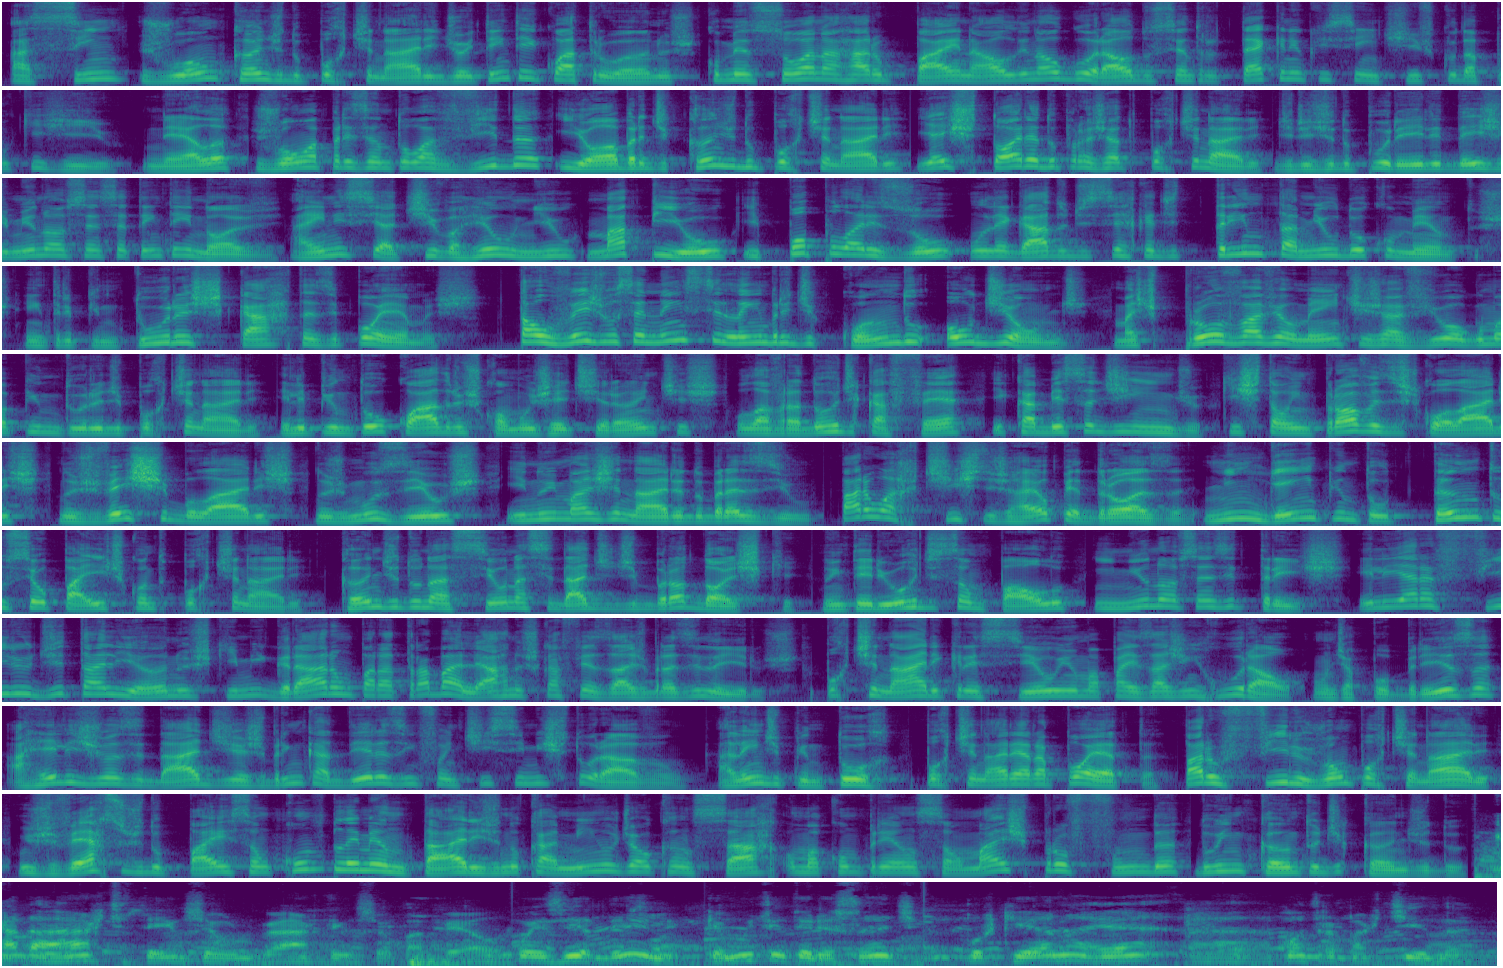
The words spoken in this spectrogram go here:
Assim, João Cândido Portinari, de 84 anos, começou a narrar o pai na aula inaugural do Centro Técnico e Científico da PUC-Rio. Nela, João apresentou a vida e obra de Cândido Portinari e a história do projeto Portinari, dirigido por ele desde 1979. A iniciativa reuniu, mapeou e popularizou um legado de cerca de 30 mil documentos, entre pinturas, cartas e poemas. Talvez você nem se lembre de quando ou de onde, mas provavelmente já viu alguma pintura de Portinari. Ele pintou quadros como Os Retirantes, O Lavrador de Café e Cabeça de Índio, que estão em provas escolares, nos vestibulares, nos museus e no imaginário do Brasil. Para o artista Israel Pedrosa, ninguém pintou tanto o seu país quanto Portinari. Cândido nasceu na cidade de Brodowski, no interior de São Paulo, em 1903. Ele era filho de italianos que migraram para trabalhar nos cafezais brasileiros. Portinari cresceu em uma paisagem rural, onde a pobreza, a religiosidade e as brincadeiras infantis se misturavam. Além de pintor, Portinari era poeta. Para o filho João Portinari, os versos do pai são complementares no caminho de alcançar uma compreensão mais profunda do encanto de Cândido. Cada arte tem o seu lugar, tem o seu papel. A poesia dele, que é muito interessante, porque ela é a contrapartida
